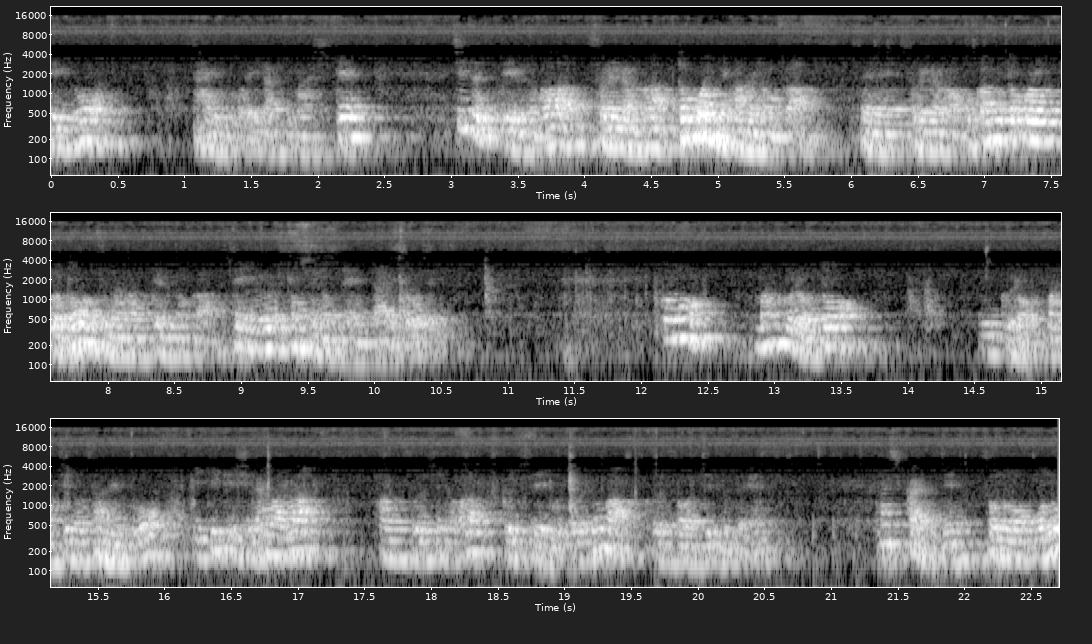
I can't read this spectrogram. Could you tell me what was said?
ていうのを細部を描きまして、地図っていうのは、それらがどこにあるのか、えー、それらが他のところとどうつながっているのかっていう都市の全体像です。このマクロとミクロ街の細部を行き来しながら反数しながら作っていくというのが空想地図です。確かにねその物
